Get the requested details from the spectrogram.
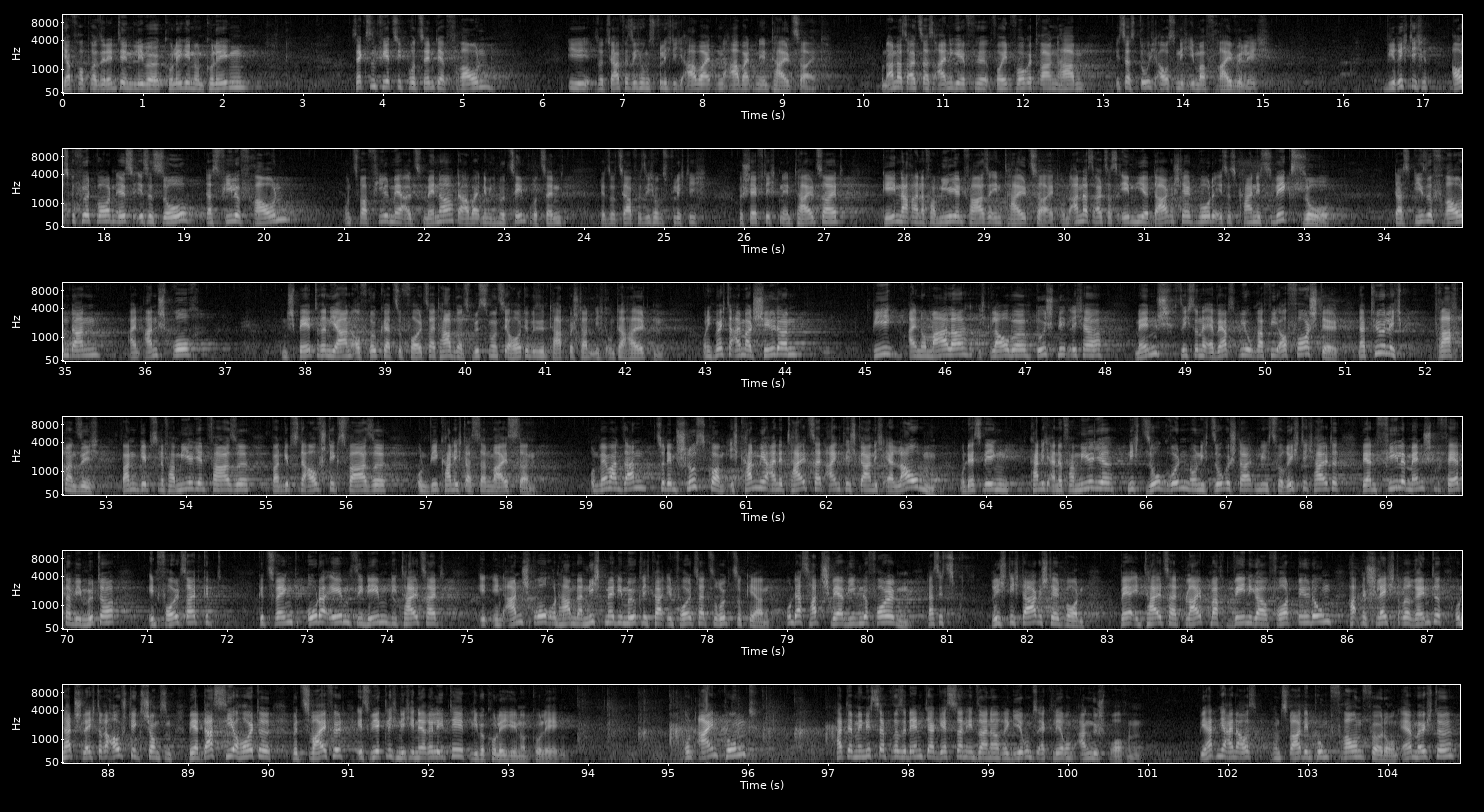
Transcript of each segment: Ja, Frau Präsidentin, liebe Kolleginnen und Kollegen! 46 Prozent der Frauen, die sozialversicherungspflichtig arbeiten, arbeiten in Teilzeit. Und anders als das einige vorhin vorgetragen haben, ist das durchaus nicht immer freiwillig. Wie richtig ausgeführt worden ist, ist es so, dass viele Frauen, und zwar viel mehr als Männer, da arbeiten nämlich nur 10 Prozent der sozialversicherungspflichtig Beschäftigten in Teilzeit, gehen nach einer Familienphase in Teilzeit. Und anders als das eben hier dargestellt wurde, ist es keineswegs so, dass diese Frauen dann einen Anspruch in späteren Jahren auf Rückkehr zur Vollzeit haben. Sonst müssten wir uns ja heute über diesen Tatbestand nicht unterhalten. Und ich möchte einmal schildern, wie ein normaler, ich glaube, durchschnittlicher Mensch sich so eine Erwerbsbiografie auch vorstellt. Natürlich fragt man sich, wann gibt es eine Familienphase, wann gibt es eine Aufstiegsphase und wie kann ich das dann meistern. Und wenn man dann zu dem Schluss kommt, ich kann mir eine Teilzeit eigentlich gar nicht erlauben und deswegen kann ich eine Familie nicht so gründen und nicht so gestalten, wie ich es für richtig halte, werden viele Menschen, Väter wie Mütter, in Vollzeit gezwängt oder eben sie nehmen die Teilzeit in Anspruch und haben dann nicht mehr die Möglichkeit, in Vollzeit zurückzukehren. Und das hat schwerwiegende Folgen. Das ist richtig dargestellt worden. Wer in Teilzeit bleibt, macht weniger Fortbildung, hat eine schlechtere Rente und hat schlechtere Aufstiegschancen. Wer das hier heute bezweifelt, ist wirklich nicht in der Realität, liebe Kolleginnen und Kollegen. Und ein Punkt hat der Ministerpräsident ja gestern in seiner Regierungserklärung angesprochen. Wir hatten ja eine aus, und zwar den Punkt Frauenförderung. Er möchte,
